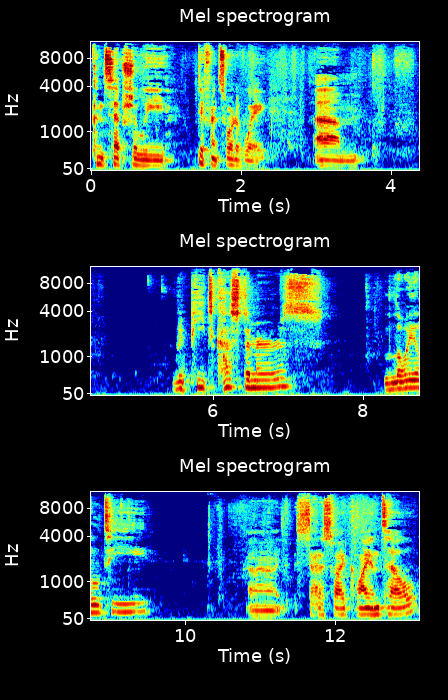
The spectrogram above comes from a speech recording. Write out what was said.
conceptually different sort of way. Um, repeat customers, loyalty, uh, satisfied clientele.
